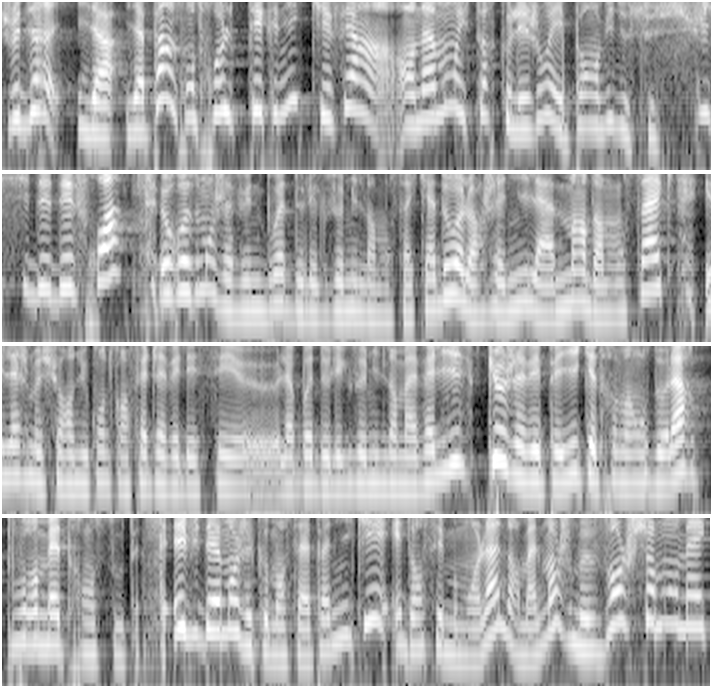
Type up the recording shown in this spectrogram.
Je veux dire, il y a pas un contrôle technique qui est fait en amont histoire que les gens aient pas envie de se suicider d'effroi. Heureusement, j'avais une boîte de Lexomil dans mon sac à dos, alors j'ai mis la main dans mon sac et là je me suis rendu compte qu'en fait j'avais laissé euh, la boîte de Lexomil dans ma valise, que j'avais payé 91 dollars pour mettre en soute. Évidemment, j'ai commencé à paniquer et dans ces moments-là, normalement, je me venge sur mon mec.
